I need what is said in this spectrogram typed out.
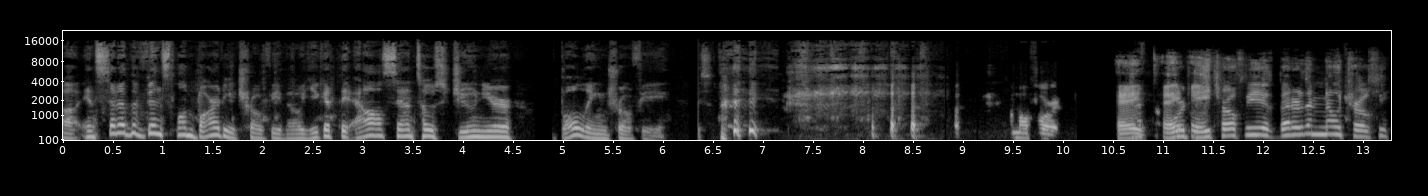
Uh, instead of the Vince Lombardi trophy, though, you get the Al Santos Jr. bowling trophy. I'm all for it. Hey, a, a trophy is better than no trophy.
